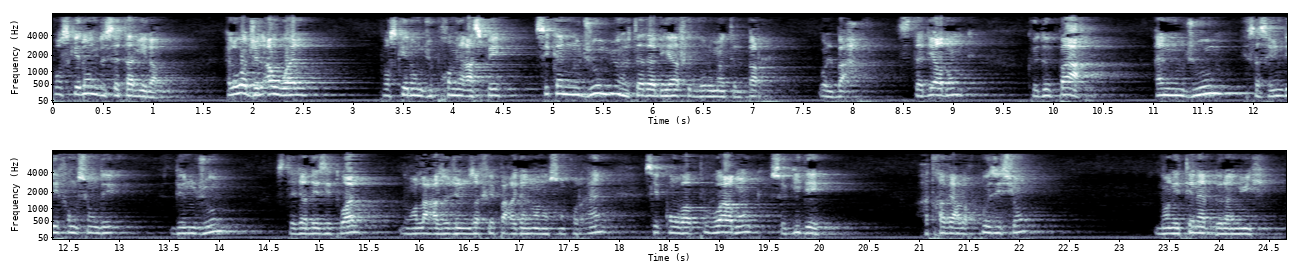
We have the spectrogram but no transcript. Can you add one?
pour ce qui est donc de cet avis-là. Al-Wajh al-Awwal, pour ce qui est donc du premier aspect, c'est qu'Al-Nujum yuhtada biha fi dhulumat al-bar wal-bahr. C'est-à-dire donc que de par Al-Nujum, et ça c'est une des fonctions des, des Nujum, c'est-à-dire des étoiles, dont Allah Azzawajal nous a fait part également dans son Coran, c'est qu'on va pouvoir donc se guider à travers leur position dans les ténèbres de la nuit,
